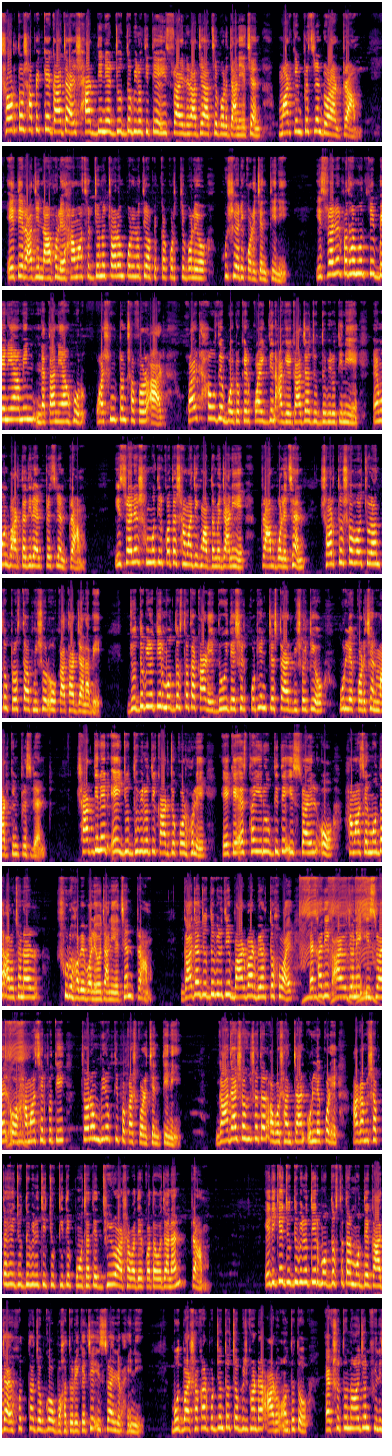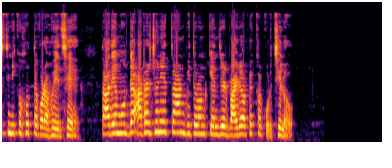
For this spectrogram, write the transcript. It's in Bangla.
শর্ত সাপেক্ষে গাজায় ষাট দিনের যুদ্ধবিরতিতে ইসরায়েল রাজি আছে বলে জানিয়েছেন মার্কিন প্রেসিডেন্ট ডোনাল্ড ট্রাম্প। এতে রাজি না হলে হামাসের জন্য চরম পরিণতি অপেক্ষা করছে বলেও হুঁশিয়ারি করেছেন তিনি। ইসরায়েলের প্রধানমন্ত্রী বেনিয়ামিন নেতানিয়াহুর ওয়াশিংটন সফর আর হোয়াইট হাউসে বৈঠকের কয়েকদিন আগে গাজা যুদ্ধবিরতি নিয়ে এমন বার্তা দিলেন প্রেসিডেন্ট ট্রাম্প। ইসরায়েলের সম্মতির কথা সামাজিক মাধ্যমে জানিয়ে ট্রাম্প বলেছেন শর্তসহ চূড়ান্ত প্রস্তাব মিশর ও কাতার জানাবে। যুদ্ধবিরতির মধ্যস্থতাকারে দুই দেশের কঠিন চেষ্টার বিষয়টিও উল্লেখ করেছেন মার্কিন প্রেসিডেন্ট। ষাট দিনের এই যুদ্ধবিরতি কার্যকর হলে একে স্থায়ী রূপ দিতে ইসরায়েল ও হামাসের মধ্যে আলোচনার শুরু হবে বলেও জানিয়েছেন ট্রাম্প। গাজা যুদ্ধবিরতি বারবার ব্যর্থ হওয়ায় একাধিক আয়োজনে ইসরায়েল ও হামাসের প্রতি চরম বিরক্তি প্রকাশ করেছেন তিনি। গাজায় সহিংসতার অবসান চান উল্লেখ করে আগামী সপ্তাহে যুদ্ধবিরতি চুক্তিতে পৌঁছাতে দৃঢ় আশাবাদের কথাও জানান ট্রাম্প। এদিকে যুদ্ধবিরতির মধ্যস্থতার মধ্যে গাজায় হত্যাযজ্ঞ অব্যাহত রেখেছে ইসরায়েলি বাহিনী। বুধবার সকাল পর্যন্ত চব্বিশ ঘণ্টা আরও অন্তত একশত নয় জন ফিলিস্তিনিকে হত্যা করা হয়েছে। তাদের মধ্যে আঠাশ জনের ত্রাণ বিতরণ কেন্দ্রের বাইরে অপেক্ষা করছিল।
